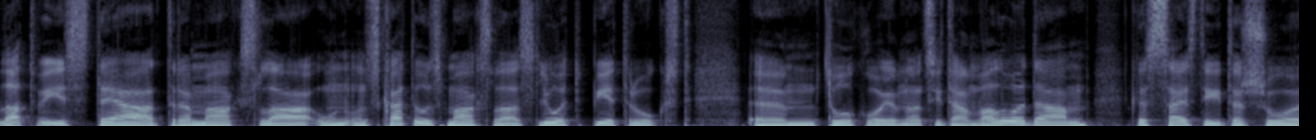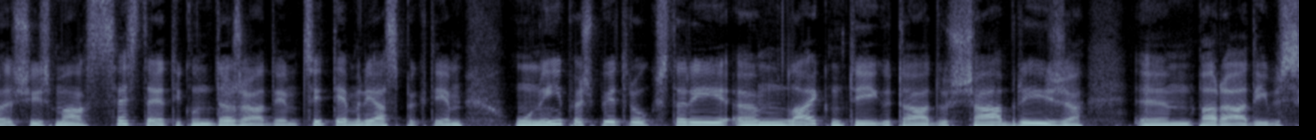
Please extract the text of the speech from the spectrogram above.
Latvijas teātra mākslā un, un skatuves mākslās ļoti pietrūkst um, tulkojumu no citām valodām, kas saistīti ar šo, šīs mākslas estētiku un dažādiem citiem arī aspektiem, un īpaši pietrūkst arī um, laikmatīgu tādu šā brīža um, parādības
